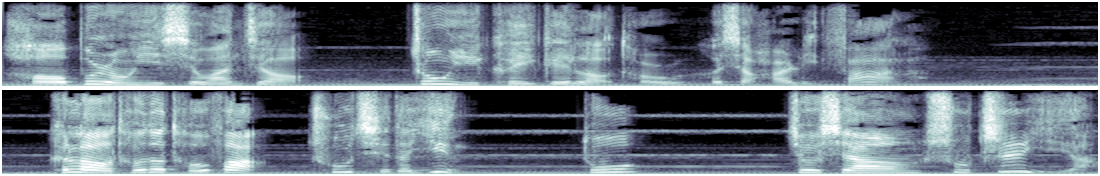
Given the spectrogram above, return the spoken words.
好不容易洗完脚，终于可以给老头和小孩理发了。可老头的头发出奇的硬多，就像树枝一样。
